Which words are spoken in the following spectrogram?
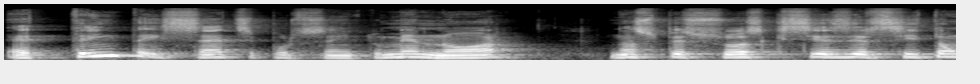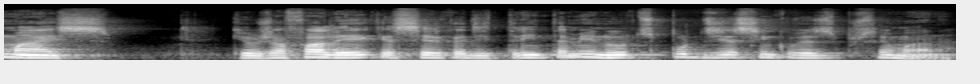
é 37% menor nas pessoas que se exercitam mais, que eu já falei que é cerca de 30 minutos por dia, cinco vezes por semana.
